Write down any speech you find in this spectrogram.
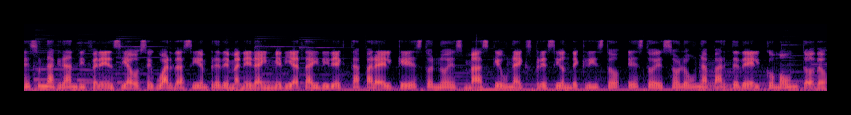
Es una gran diferencia o se guarda siempre de manera inmediata y directa para el que esto no es más que una expresión de Cristo, esto es solo una parte de él como un todo.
